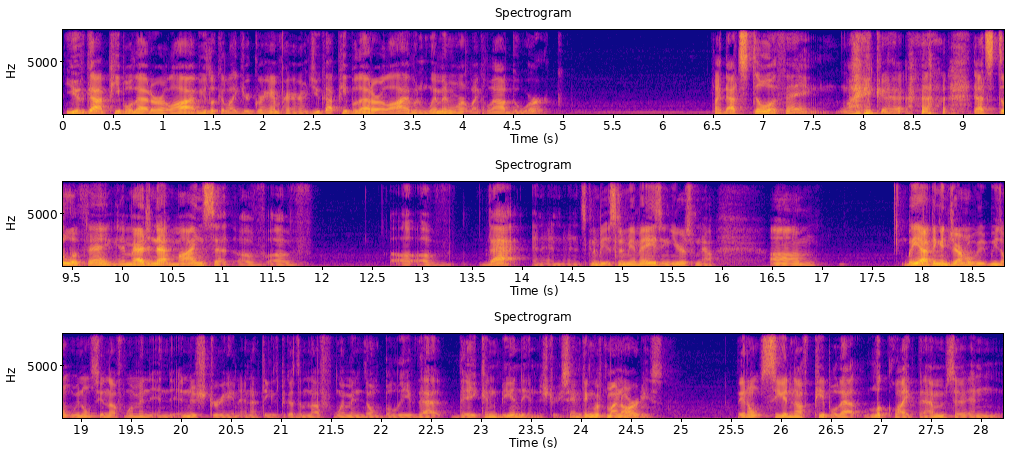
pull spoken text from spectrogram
you've got people that are alive. You look at like your grandparents. You got people that are alive when women weren't like allowed to work. Like that's still a thing. Like that's still a thing. Imagine that mindset of of of that, and, and, and it's gonna be it's gonna be amazing years from now. Um, but yeah, I think in general we, we don't we don't see enough women in the industry, and, and I think it's because enough women don't believe that they can be in the industry. Same thing with minorities; they don't see enough people that look like them. So, and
